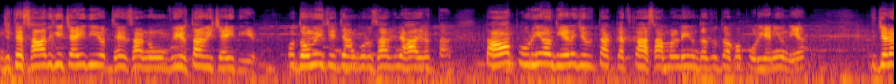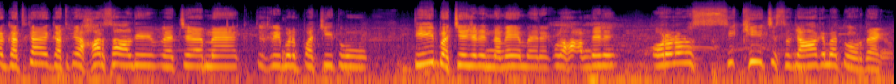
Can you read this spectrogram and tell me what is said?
ਜਿੱਥੇ ਸਾਦਗੀ ਚਾਹੀਦੀ ਉੱਥੇ ਸਾਨੂੰ ਵੀਰਤਾ ਵੀ ਚਾਹੀਦੀ ਹੈ। ਉਹ ਦੋਵੇਂ ਚੀਜ਼ਾਂ ਗੁਰੂ ਸਾਹਿਬ ਜੀ ਨੇ ਹਾਜ਼ਰ ਤਾਂ ਪੂਰੀਆਂ ਹੁੰਦੀਆਂ ਨੇ, ਜਦੋਂ ਤੱਕ ਗੱਤਕਾ ਸ਼ਾਮਲ ਨਹੀਂ ਹੁੰਦਾ, ਉਦੋਂ ਤੱਕ ਉਹ ਪੂਰੀਆਂ ਨਹੀਂ ਹੁੰਦੀਆਂ। ਜਿਹੜਾ ਗੱਤਕਾ ਹੈ, ਗੱਤਕਾ ਹਰ ਸਾਲ ਦੇ ਵਿੱਚ ਮੈਂ ਤਕਰੀਬਨ 25 ਤੋਂ 30 ਬੱਚੇ ਜਿਹੜੇ ਨਵੇਂ ਮੇਰੇ ਕੋਲ ਆਉਂਦੇ ਨੇ। ਔਰ ਉਹਨਾਂ ਨੂੰ ਸਿੱਖੀ ਚ ਸਜਾ ਕੇ ਮੈਂ ਤੋਰਦਾ ਹੈਗਾ।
